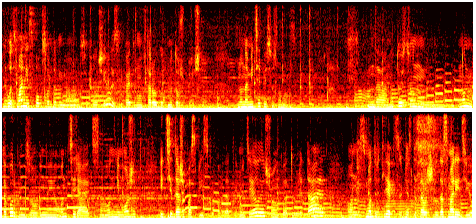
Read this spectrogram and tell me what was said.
ну вот, с Маней с Фоксфордом а, все получилось, и поэтому второй год мы тоже перешли. Но на МИТе опять все сломалось. Да, ну то есть он, ну, он не такой организованный, он теряется, он не может идти даже по списку, когда ты ему делаешь, он куда-то улетает, он смотрит лекцию вместо того, чтобы досмотреть ее,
